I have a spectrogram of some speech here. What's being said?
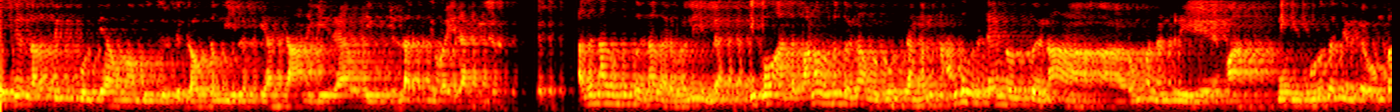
எப்படி இருந்தாலும் திருப்பி கொடுத்தே ஆகணும் அப்படின்னு சொல்லிட்டு கௌதம் இலக்கியா ஜானகி ரேவதி இவங்க எல்லாருக்குமே வைராகி அதனால வந்து பார்த்தீங்கன்னா வேற வழி இல்லை. இப்போ அந்த பணம் வந்து பார்த்தீங்கன்னா அவங்க கொடுத்தாங்க. அந்த ஒரு டைம்ல வந்து பார்த்தீங்கன்னா ரொம்ப நன்றிமா நீங்க கொடுக்கறது எனக்கு ரொம்ப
